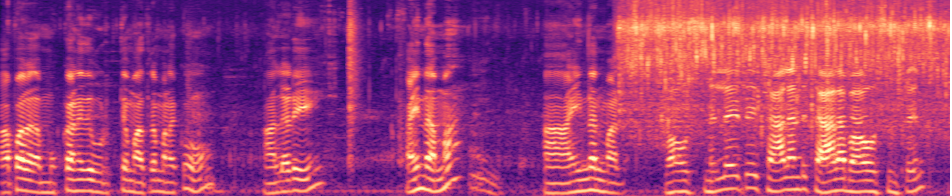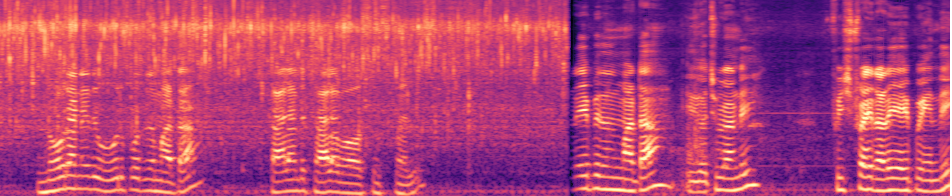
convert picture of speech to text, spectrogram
చేపల ముక్క అనేది ఉడికితే మాత్రం మనకు ఆల్రెడీ అయిందా అమ్మా? ఆ, అయిందన్నమాట. బాగా స్మెల్ అయితే చాలా అంటే చాలా బాగా వస్తుంది ఫ్రెండ్స్. నోరు అనేది ఊరిపోతుంది అన్నమాట చాలా అంటే చాలా బాగా వస్తుంది స్మెల్. రెడీ అయిపోయింది అనమాట ఇదిగో చూడండి. ఫిష్ ఫ్రై రెడీ అయిపోయింది.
